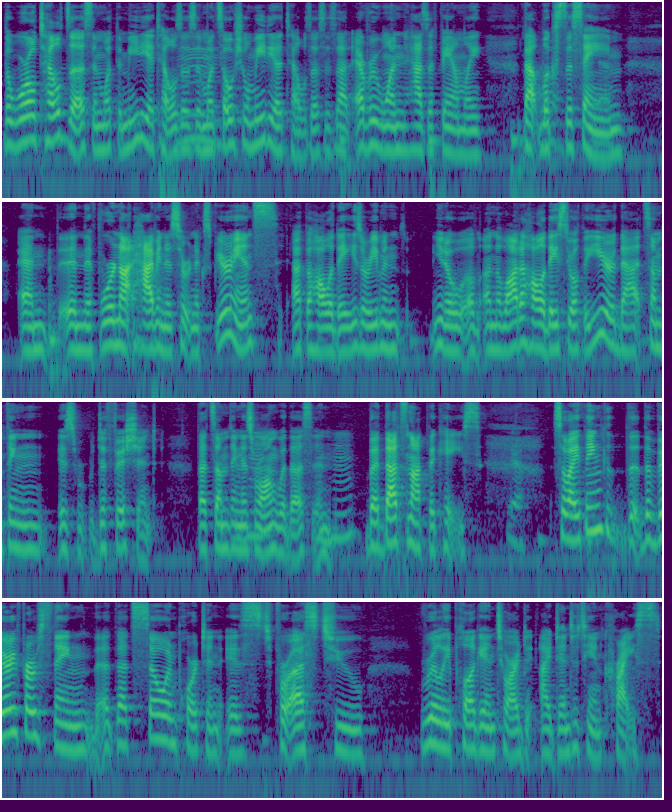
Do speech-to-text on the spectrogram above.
the world tells us and what the media tells us and what mm. social media tells us is that everyone has a family that looks the same, and and if we're not having a certain experience at the holidays or even you know on a lot of holidays throughout the year, that something is deficient, that something is mm-hmm. wrong with us, and mm-hmm. but that's not the case. yeah. So I think the, the very first thing that, that's so important is for us to really plug into our d- identity in Christ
